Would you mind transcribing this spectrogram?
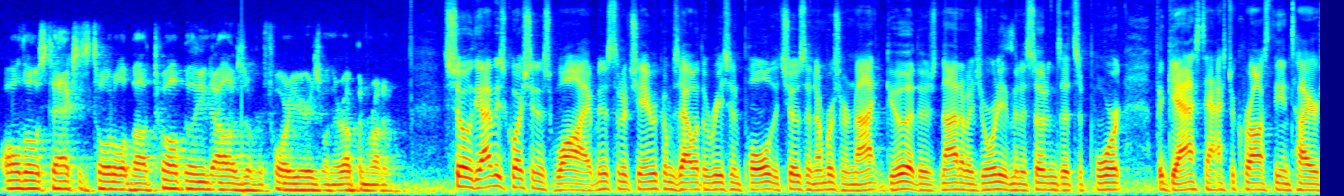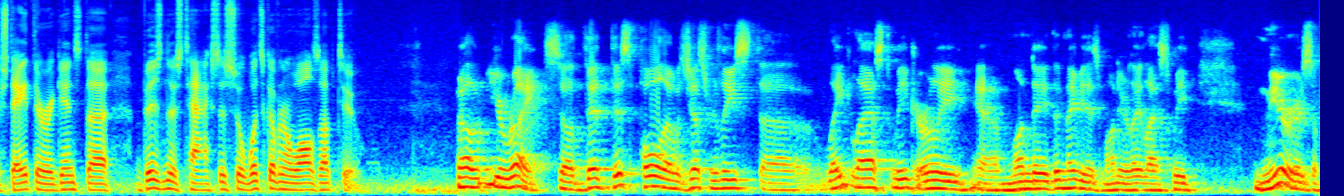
All those taxes total about $12 billion over four years when they're up and running. So the obvious question is why? Minnesota Chamber comes out with a recent poll that shows the numbers are not good. There's not a majority of Minnesotans that support the gas tax across the entire state. They're against the business taxes. So what's Governor Walz up to? Well, you're right. So th- this poll that was just released uh, late last week, early uh, Monday, maybe this Monday or late last week, mirrors a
